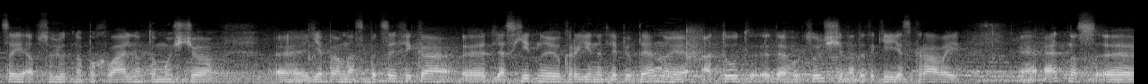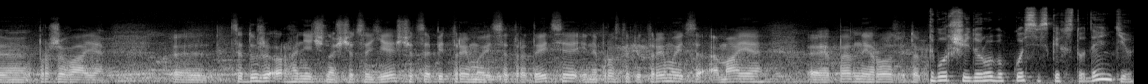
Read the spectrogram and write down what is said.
це є абсолютно похвально, тому що є певна специфіка е, для східної України, для південної, а тут, де Гуцульщина, де такий яскравий е, етнос е, проживає. е, Це дуже органічно, що це є, що це підтримується традиція і не просто підтримується, а має е, певний розвиток. Творчий доробок косівських студентів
